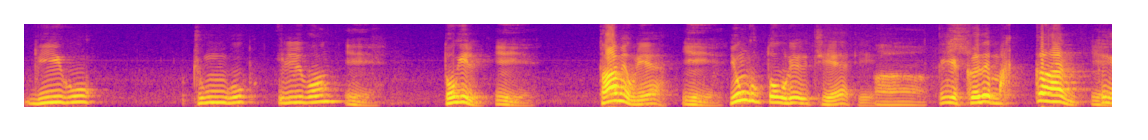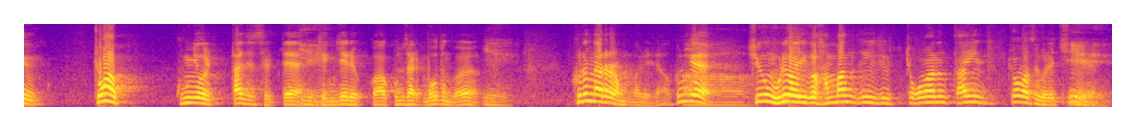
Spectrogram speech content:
미국, 중국, 일본, 예. 독일 예, 예. 다음에 우리야. 예. 영국도 우리 뒤에 뒤에. 아, 그게 그들 막강한 예. 그게 종합 국력을 따졌을 때 예. 경제력과 군사력 모든 걸 예. 그런 나라란 말이에요. 그게 아. 지금 우리가 이거 한반 이 조그마한 땅이 좁아서 그렇지. 예.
